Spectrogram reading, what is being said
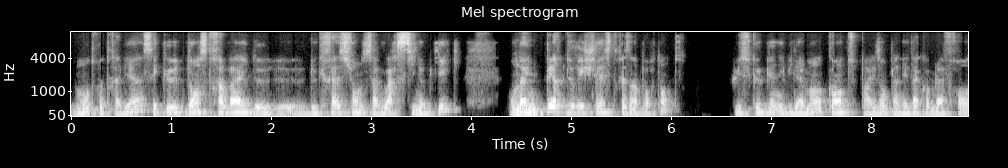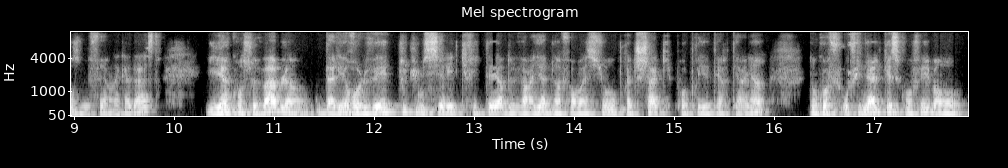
montre très bien, c'est que dans ce travail de, création de savoir synoptique, on a une perte de richesse très importante, puisque bien évidemment, quand par exemple un État comme la France veut faire un cadastre, il est inconcevable d'aller relever toute une série de critères, de variables d'information auprès de chaque propriétaire terrien. Donc au, final, qu'est-ce qu'on fait? Ben, On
